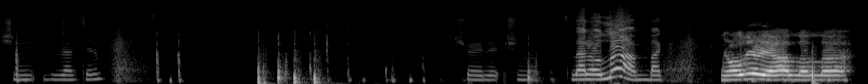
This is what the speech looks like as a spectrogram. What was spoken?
Şunu düzeltelim. Şöyle şunu. Lan oğlum bak. Ne oluyor ya Allah Allah.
